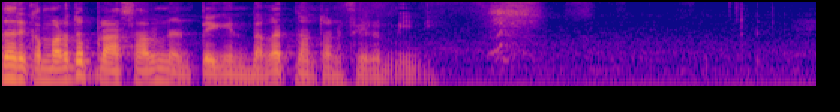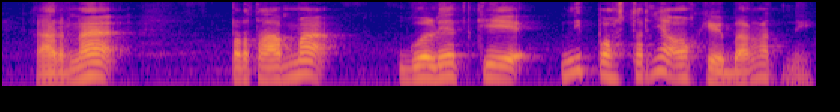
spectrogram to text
dari kemarin tuh penasaran dan pengen banget nonton film ini. Karena pertama gue lihat kayak ini posternya oke okay banget nih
